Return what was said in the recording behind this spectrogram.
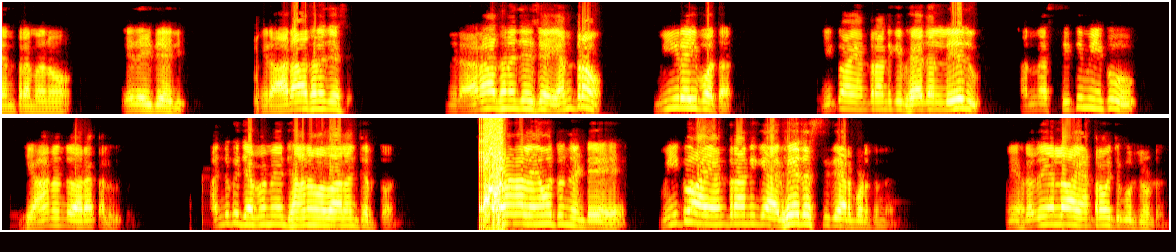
యంత్రమనో ఏదైతే అది. మీరు ఆరాధన చేసే మీరు ఆరాధన చేసే యంత్రం మీరైపోతారు. మీకు ఆ యంత్రానికి భేదం లేదు అన్న స్థితి మీకు ధ్యానం ద్వారా కలుగుతుంది. అందుకు జపమే ధ్యానం అవ్వాలని చెప్తోంది. కారణాలు ఏమవుతుందంటే మీకు ఆ యంత్రానికి అభేద స్థితి ఏర్పడుతుంది మీ హృదయంలో ఆ యంత్రం వచ్చి కూర్చుంటుంది.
